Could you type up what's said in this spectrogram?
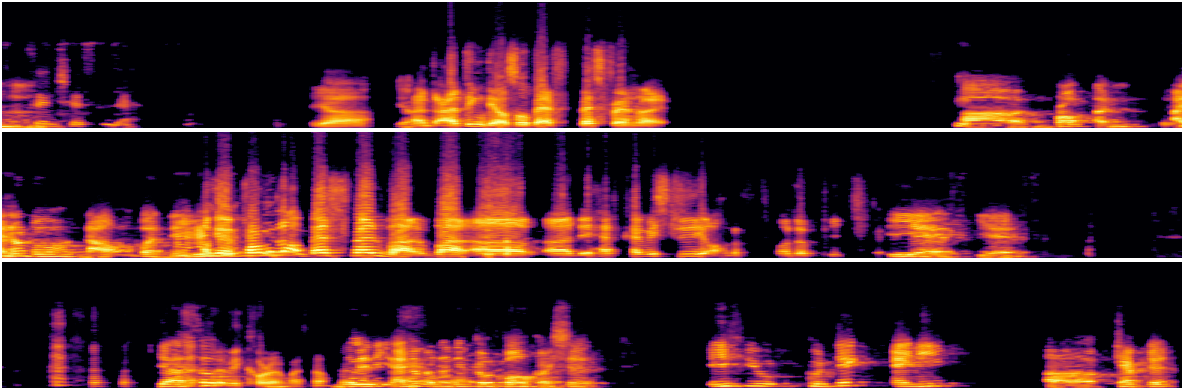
Mhm. Sanchez left. Yeah. Yeah. And I think they're also best best friend, right? Uh, from, uh, I don't know now, but they I- I used Okay, to- probably not best friend, but but uh, uh they have chemistry on the on the pitch. Yes, yes. Yeah, so Let me correct myself. Melody, I have another curveball question. If you could take any uh, captain,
